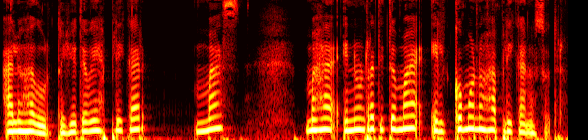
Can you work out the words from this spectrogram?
a los adultos. Yo te voy a explicar más, más en un ratito más el cómo nos aplica a nosotros.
